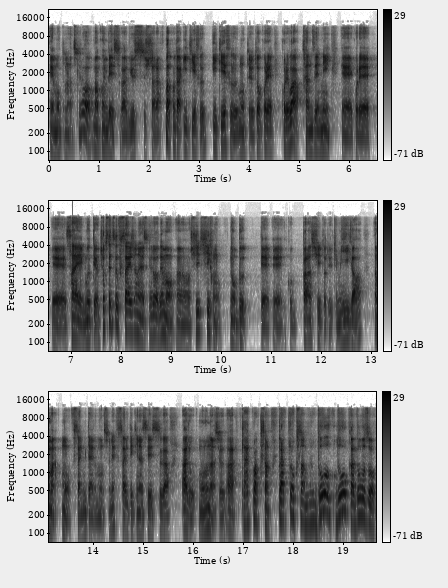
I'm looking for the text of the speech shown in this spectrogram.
えー、持ってもらうんですけど、まあ、コインベースが流出したら、まあ、これは ETF、ETF 持ってると、これ、これは完全に、えー、これ、えー、債務って直接負債じゃないですけど、でも、あの資本の部って、えー、こうバランスシートといって右側、まあ、もう負債みたいなもんですよね。負債的な性質があるものなんですよ。あブラックロックさん。ブラックロックさんどうどうかどうぞ、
